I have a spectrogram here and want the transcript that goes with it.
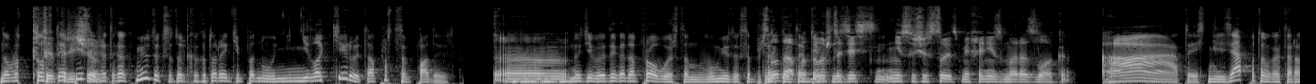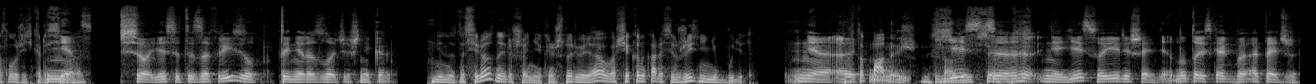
но вот то, что ты описываешь, это как мьютексы, только которые, типа, ну, не, не лакируют, а просто падают. Uh... Ну, типа, ты когда пробуешь там у мьютекса Ну да, потому объект... что здесь не существует механизма разлока. А, то есть нельзя потом как-то разложить красиво? Нет. Все, если ты зафризил, ты не разлочишь никак. Не, ну это серьезное решение, конечно. Смотрю, я вообще конкарси в жизни не будет. Не, Просто э, падаешь. Есть, э, не, есть свои решения. Ну, то есть, как бы, опять же,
